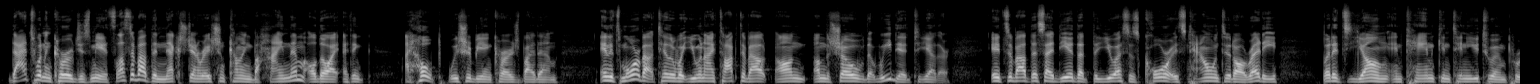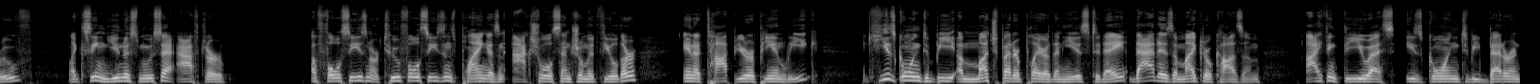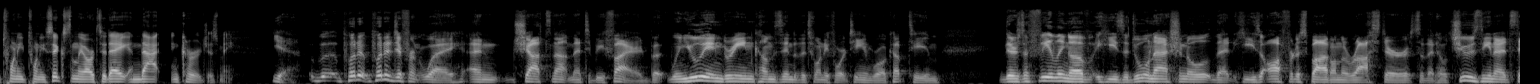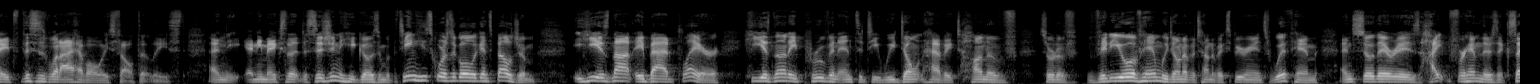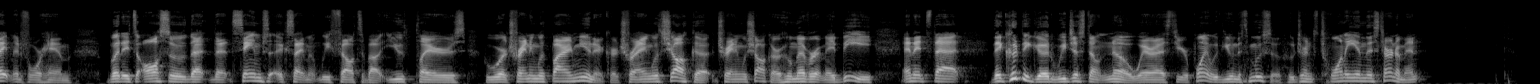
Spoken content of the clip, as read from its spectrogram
that's what encourages me. It's less about the next generation coming behind them, although I, I, think, I hope we should be encouraged by them. And it's more about, Taylor, what you and I talked about on, on the show that we did together. It's about this idea that the US's core is talented already, but it's young and can continue to improve. Like seeing Yunus Musah after a full season or two full seasons playing as an actual central midfielder in a top European league, he is going to be a much better player than he is today. That is a microcosm I think the U.S. is going to be better in 2026 than they are today, and that encourages me. Yeah, put it put a different way, and shots not meant to be fired. But when Julian Green comes into the 2014 World Cup team, there's a feeling of he's a dual national that he's offered a spot on the roster so that he'll choose the United States. This is what I have always felt, at least. And he, and he makes that decision. He goes in with the team. He scores a goal against Belgium. He is not a bad player. He is not a proven entity. We don't have a ton of sort of video of him. We don't have a ton of experience with him, and so there is hype for him. There's excitement for him but it's also that that same excitement we felt about youth players who are training with Bayern Munich or training with Schalke, training with Schalke or whomever it may be, and it's that they could be good, we just don't know. Whereas to your point with Yunus Musah, who turns 20 in this tournament,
